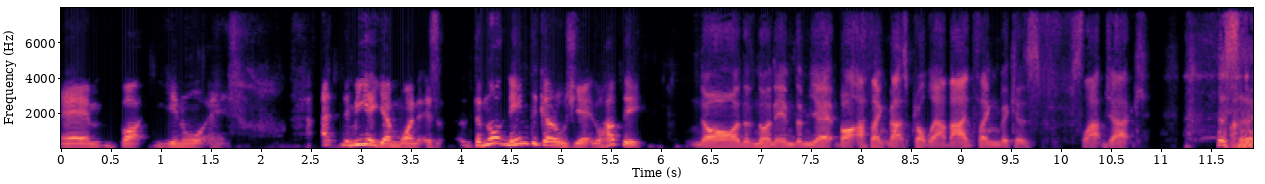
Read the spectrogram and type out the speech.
Um, but you know, it's, at the Mia Yim one is they've not named the girls yet, though, have they? No, they've not named them yet, but I think that's probably a bad thing because Slapjack. So,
